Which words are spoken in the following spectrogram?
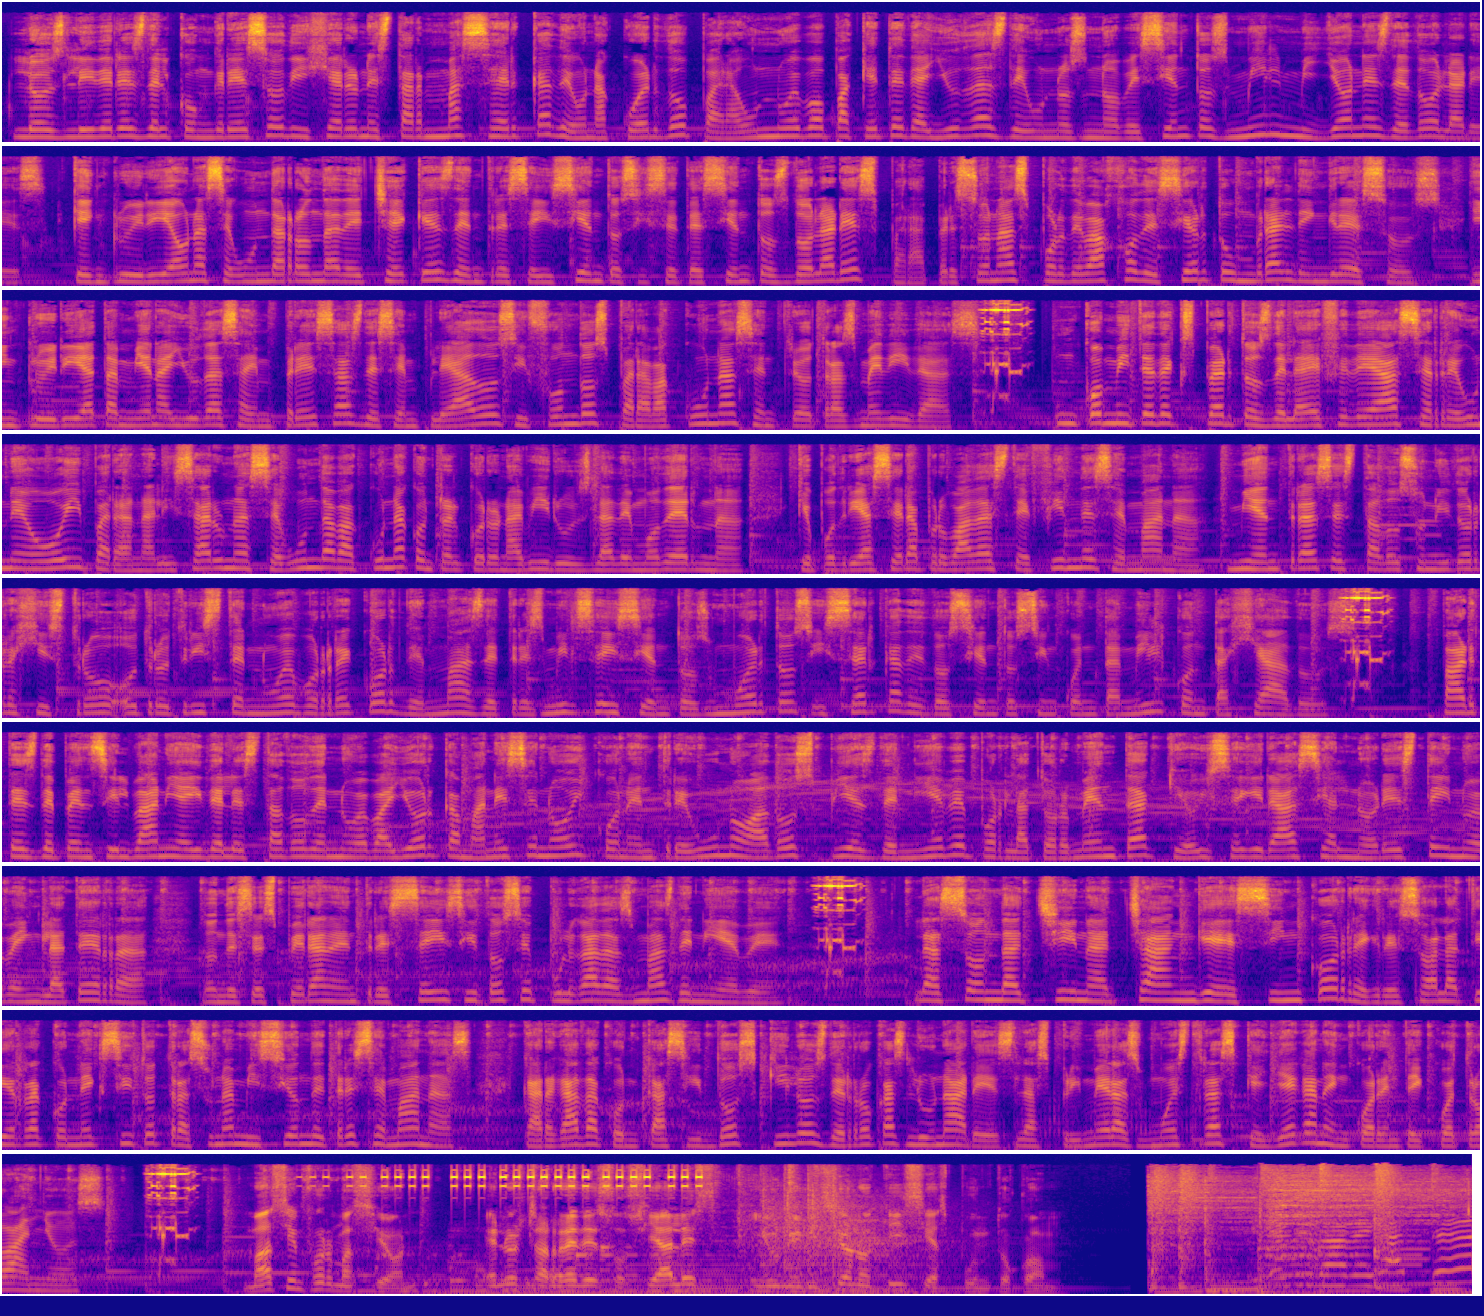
Los líderes del Congreso dijeron estar más cerca de un acuerdo para un nuevo paquete de ayudas de unos 900 mil millones de dólares, que incluiría una segunda ronda de cheques de entre 600 y 700 dólares para personas por debajo de cierto umbral de ingresos. Incluiría también ayudas a empresas, desempleados y fondos para vacunas, entre otras medidas. Un comité de expertos de la FDA se reúne hoy para analizar una segunda vacuna contra el coronavirus, la de Moderna, que podría ser aprobada este fin de semana, mientras Estados Unidos registró otro triste nuevo récord de más de 3.600 muertos y cerca de 250.000 contagiados. Partes de Pensilvania y del estado de Nueva York amanecen hoy con entre 1 a 2 pies de nieve por la tormenta que hoy seguirá hacia el noreste y Nueva Inglaterra, donde se esperan entre 6 y 12 pulgadas más de nieve. La sonda china Chang'e 5 regresó a la Tierra con éxito tras una misión de tres semanas, cargada con casi dos kilos de rocas lunares, las primeras muestras que llegan en 44 años. Más información en nuestras redes sociales y univisionoticias.com.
